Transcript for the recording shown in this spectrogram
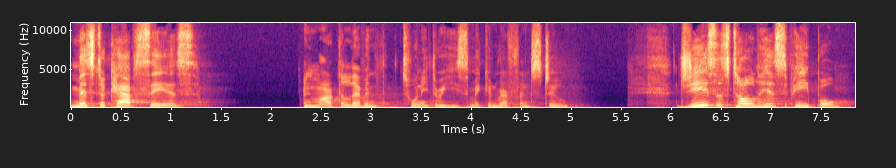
Mr. Cap says in Mark 11 23, he's making reference to, Jesus told his people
